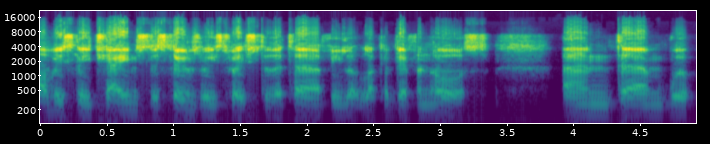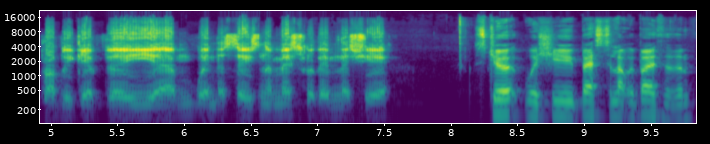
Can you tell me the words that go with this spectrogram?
obviously changed as soon as we switched to the turf. He looked like a different horse and um, we'll probably give the um, winter season a miss with him this year. Stuart, wish you best of luck with both of them.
